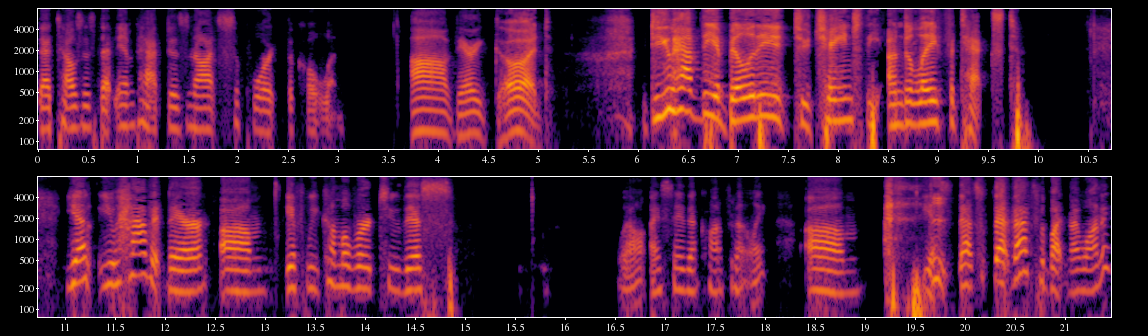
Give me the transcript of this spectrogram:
That tells us that impact does not support the colon. Ah, very good. Do you have the ability to change the underlay for text? Yeah, you have it there. Um, if we come over to this, well, I say that confidently. Um, yes, that's that, that's the button I wanted.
